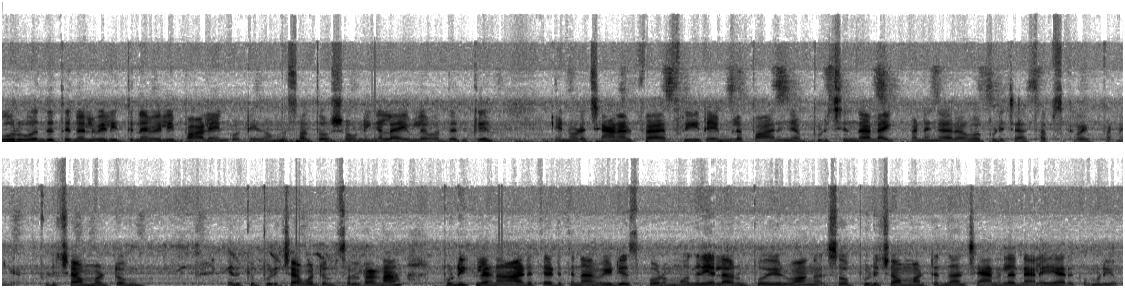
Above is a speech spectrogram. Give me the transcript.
ஊர் வந்து திருநெல்வேலி திருநெல்வேலி பாளையங்கோட்டை. ரொம்ப சந்தோஷம் நீங்கள் லைவில் வந்ததுக்கு. என்னோடய சேனல் ஃப்ரீ டைமில் பாருங்கள் பிடிச்சிருந்தா லைக் பண்ணுங்கள் ரொம்ப பிடிச்சா சப்ஸ்கிரைப் பண்ணுங்கள் பிடிச்சா மட்டும் எதுக்கு பிடிச்சா மட்டும் சொல்கிறேன்னா பிடிக்கலனா அடுத்தடுத்து நான் வீடியோஸ் போடும்போது எல்லோரும் போயிடுவாங்க ஸோ பிடிச்சா மட்டும்தான் சேனலில் நிலையாக இருக்க முடியும்.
